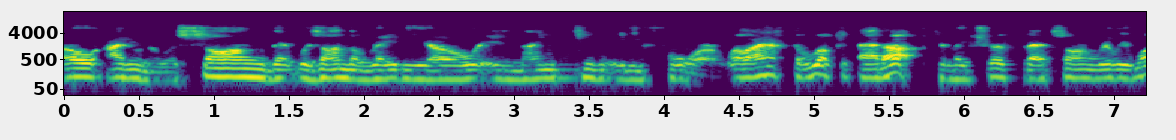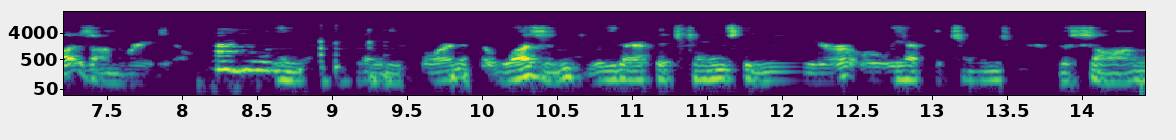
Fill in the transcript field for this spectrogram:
oh, I don't know, a song that was on the radio in 1984. Well, I have to look that up to make sure that song really was on the radio uh-huh. in 1984. And if it wasn't, we either have to change the year or we have to change the song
